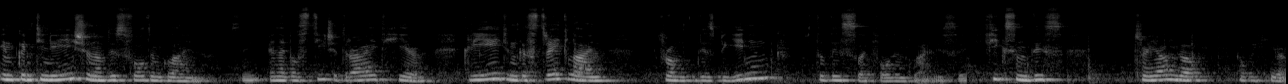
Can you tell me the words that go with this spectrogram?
in continuation of this folding line see and I will stitch it right here creating a straight line from this beginning to this like folding line you see fixing this triangle over here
